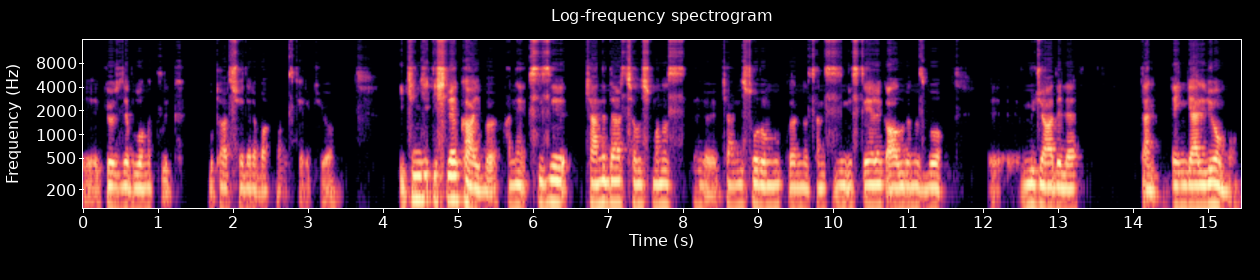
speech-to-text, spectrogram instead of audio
e, gözde bulanıklık bu tarz şeylere bakmanız gerekiyor. İkinci işlev kaybı. Hani sizi kendi ders çalışmanız, e, kendi sorumluluklarınız, hani sizin isteyerek aldığınız bu e, mücadeleden engelliyor mu?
